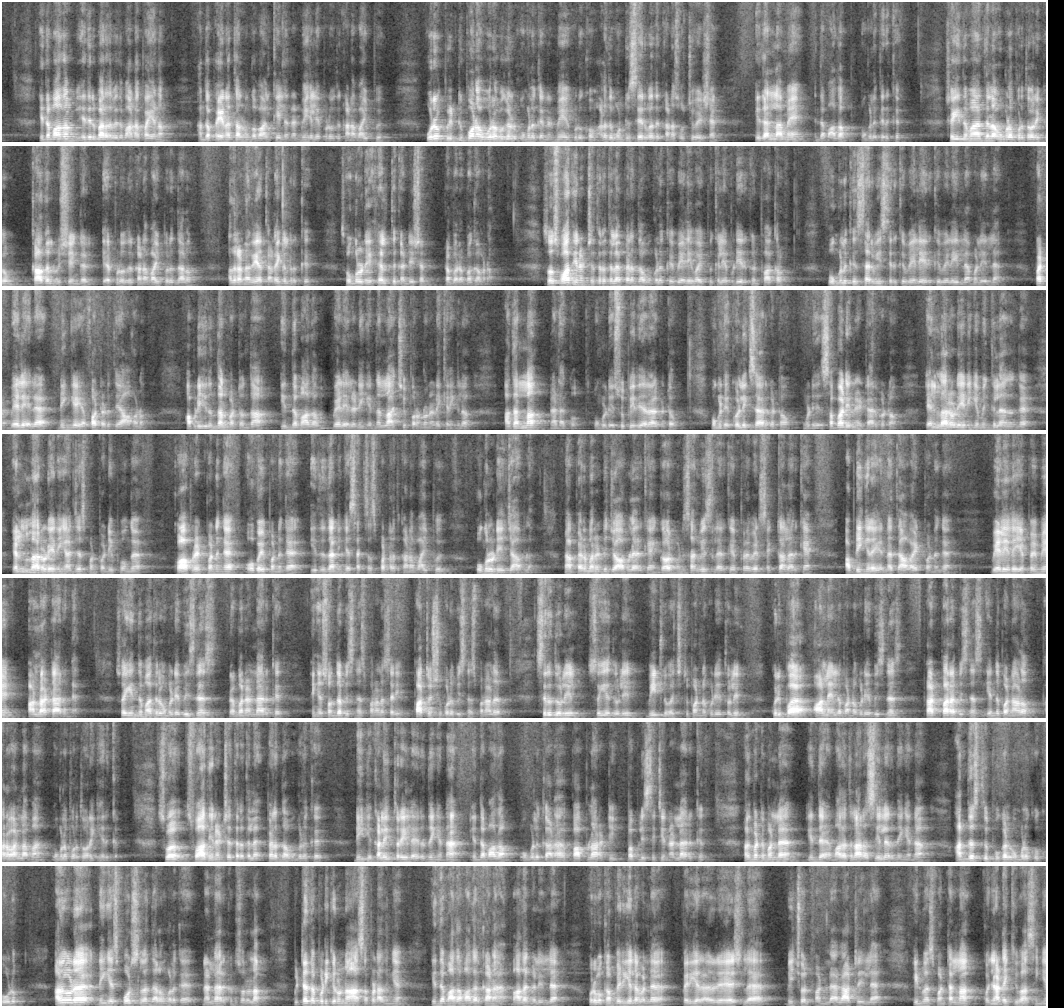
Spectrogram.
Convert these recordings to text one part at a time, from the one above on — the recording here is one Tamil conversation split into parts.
இந்த மாதம் எதிர்பாராத விதமான பயணம். அந்த பயணத்தால் உங்கள் வாழ்க்கையில் நன்மைகள் ஏற்படுவதற்கான வாய்ப்பு. உறவு விட்டு போன உறவுகள் உங்களுக்கு நன்மையை கொடுக்கும். அல்லது ஒன்று சேர்வதற்கான சுச்சுவேஷன் இதெல்லாமே இந்த மாதம் உங்களுக்கு இருக்குது ஸோ இந்த மாதத்தில் உங்களை பொறுத்த வரைக்கும் காதல் விஷயங்கள் ஏற்படுவதற்கான வாய்ப்பு இருந்தாலும் அதில் நிறைய தடைகள் இருக்குது ஸோ உங்களுடைய ஹெல்த் கண்டிஷன் ரொம்ப ரொம்ப கவனம். ஸோ சுவாதி நட்சத்திரத்தில் பிறந்த உங்களுக்கு வேலை வாய்ப்புகள் எப்படி இருக்குன்னு பார்க்குறோம். உங்களுக்கு சர்வீஸ் இருக்குது வேலை இருக்குது வேலை இல்லாமல் இல்லை. பட் வேலையில் நீங்கள் எஃபர்ட் எடுத்தே ஆகணும். அப்படி இருந்தால் மட்டும்தான் இந்த மாதம் வேலையில் நீங்கள் என்னெல்லாம் அச்சீவ் பண்ணணும்னு நினைக்கிறீங்களோ அதெல்லாம் நடக்கும். உங்களுடைய சுப்பீரியராக இருக்கட்டும் உங்களுடைய கொலீக்ஸாக இருக்கட்டும் உங்களுடைய சபார்டினேட்டாக இருக்கட்டும் எல்லாரோடையும் நீங்கள் மிங்கிள் ஆகுங்க. எல்லாரோடையும் நீங்கள் அட்ஜஸ்ட்மெண்ட் பண்ணி போங்க. கோஆப்ரேட் பண்ணுங்கள் ஒபே பண்ணுங்கள் இதுதான் நீங்கள் சக்ஸஸ் பண்ணுறதுக்கான வாய்ப்பு உங்களுடைய ஜாபில் நான் பெர்மனண்ட் ஜாபில் இருக்கேன் கவர்மெண்ட் சர்வீஸில் இருக்கேன் ப்ரைவேட் செக்டாரில் இருக்கேன் அப்படிங்கிற எண்ணத்தை அவாய்ட் பண்ணுங்கள் வேலையில் எப்பயுமே அலர்ட்டாக இருங்க. ஸோ இந்த மாதிரி உங்களுடைய பிஸ்னஸ் ரொம்ப நல்லா இருக்குது நீங்கள் சொந்த பிஸ்னஸ் பண்ணாலும் சரி பார்ட்னர்ஷிப்போட பிஸ்னஸ் பண்ணாலும் சிறு தொழில் சுய தொழில் வீட்டில் வச்சுட்டு பண்ணக்கூடிய தொழில் குறிப்பாக ஆன்லைனில் பண்ணக்கூடிய பிஸ்னஸ் பிளாட்ஃபார பிஸ்னஸ் என்ன பண்ணாலும் பரவாயில்லாமல் உங்களை பொறுத்த வரைக்கும் இருக்குது ஸ்வ சுவாதி நட்சத்திரத்தில் பிறந்த உங்களுக்கு நீங்கள் கலைத்துறையில் இருந்தீங்கன்னா இந்த மாதம் உங்களுக்கான பாப்புலாரிட்டி பப்ளிசிட்டி நல்லா இருக்குது அது மட்டுமல்ல இந்த மாதத்தில் அரசியலில் இருந்தீங்கன்னா அந்தஸ்து புகழ் உங்களுக்கு கூடும். அதோட நீங்கள் ஸ்போர்ட்ஸில் இருந்தாலும் உங்களுக்கு நல்லா இருக்குன்னு சொல்லலாம். விட்டதை பிடிக்கணும்னு ஆசைப்படாதீங்க. இந்த மாதம் அதற்கான மாதங்கள் இல்லை. ஒரு பக்கம் பெரிய லெவலில் பெரிய ரேஸில் மியூச்சுவல் ஃபண்டில் லாட்ரியில் இன்வெஸ்ட்மெண்ட் எல்லாம் கொஞ்சம் அடக்கி வாசிங்க.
